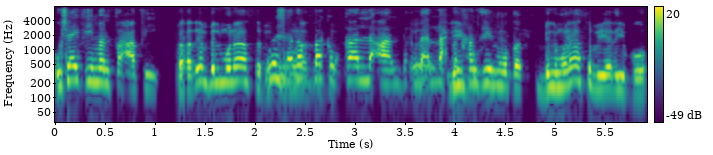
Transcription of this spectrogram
وشايفه منفعة فيه. بعدين بالمناسبة وجه ربك وقال لا آه، لحم الخنزير مضر. بالمناسبة يا ليبو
